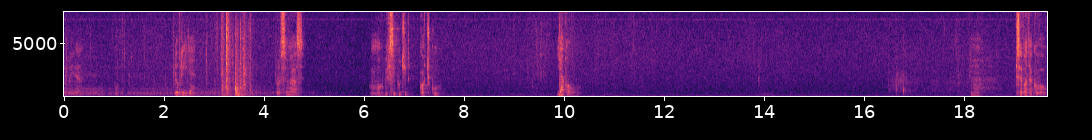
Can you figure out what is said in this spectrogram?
Dobrý den. Dobrý den. Prosím vás, mohl bych si půjčit kočku? Jakou? No, třeba takovou.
